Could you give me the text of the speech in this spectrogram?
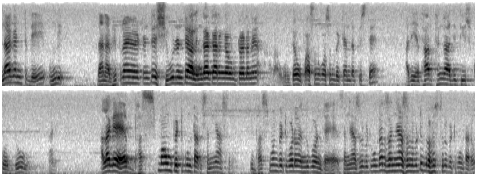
ఇలాగంటిది ఉంది. దాని అభిప్రాయం ఏంటంటే శివుడు అంటే ఆ లింగాకారంగా ఉంటాడనే ఉంటే ఉపాసన కోసం పెట్టాను తప్పిస్తే అది యథార్థంగా అది తీసుకోవద్దు అని. అలాగే భస్మం పెట్టుకుంటారు సన్యాసులు. ఈ భస్మం పెట్టుకోవడం ఎందుకు అంటే సన్యాసులు పెట్టుకుంటారు సన్యాసులను బట్టి గృహస్థులు పెట్టుకుంటారు.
